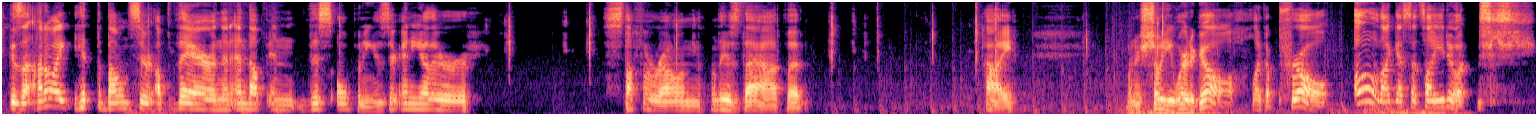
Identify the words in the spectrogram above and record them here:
Because uh, how do I hit the bouncer up there and then end up in this opening? Is there any other stuff around? Well, there's that, but... Hi. I'm going to show you where to go, like a pro. Oh, I guess that's how you do it.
